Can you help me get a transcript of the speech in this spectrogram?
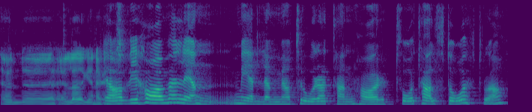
eh, en, eh, en lägenhet? Ja, vi har väl en medlem, jag tror att han har två och ett halvt år, tror jag.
